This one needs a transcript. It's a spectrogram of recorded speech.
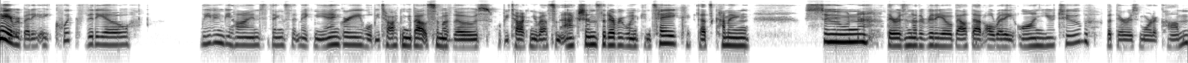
Hey everybody, a quick video leaving behind things that make me angry. We'll be talking about some of those. We'll be talking about some actions that everyone can take. That's coming soon. There is another video about that already on YouTube, but there is more to come.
